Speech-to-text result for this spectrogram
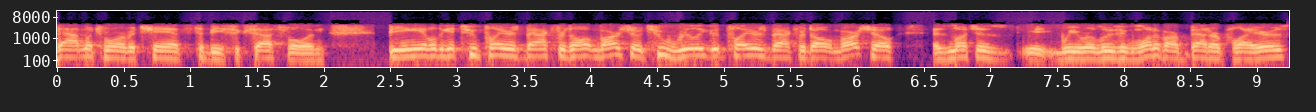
that much more of a chance to be successful. And being able to get two players back for Dalton Varsho, two really good players back for Dalton Varsho, as much as we were losing one of our better players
